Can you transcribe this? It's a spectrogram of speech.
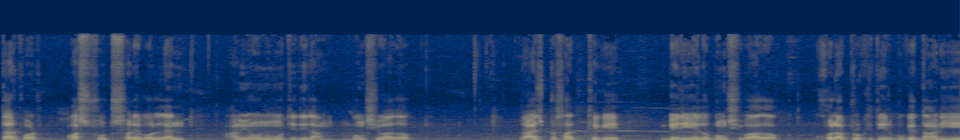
তারপর অস্ফুট স্বরে বললেন, আমি অনুমতি দিলাম, বংশীবাদক। রাজপ্রাসাদ থেকে বেরিয়ে এলো বংশীবাদক। খোলা প্রকৃতির বুকে দাঁড়িয়ে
